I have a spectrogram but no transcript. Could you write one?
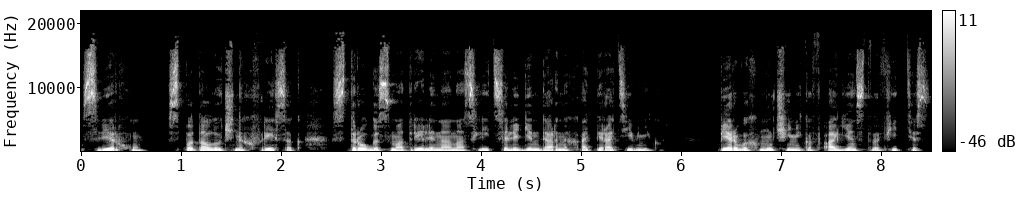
Сверху, с потолочных фресок, строго смотрели на нас лица легендарных оперативников, первых мучеников агентства Фиттис,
